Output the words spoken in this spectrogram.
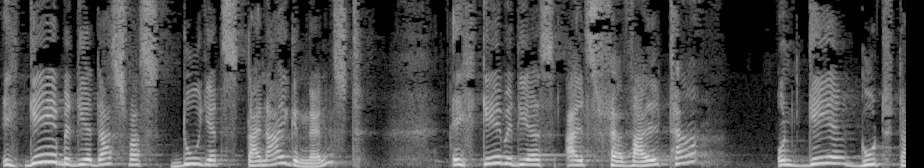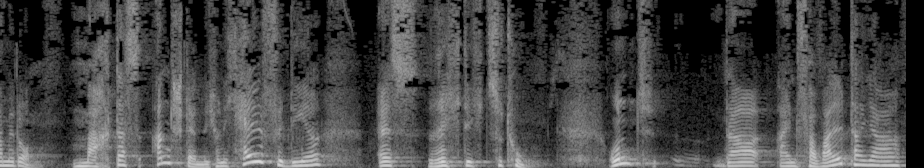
ich gebe dir das, was du jetzt dein eigen nennst. Ich gebe dir es als Verwalter und gehe gut damit um. Mach das anständig und ich helfe dir, es richtig zu tun. Und da ein Verwalter ja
